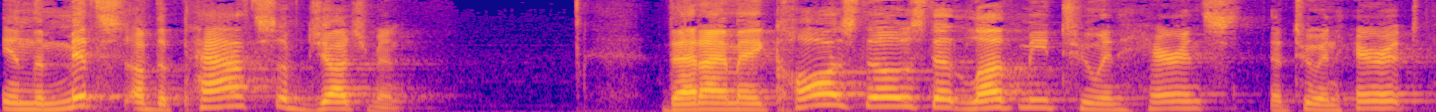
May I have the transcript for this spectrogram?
In the midst of the paths of judgment, that I may cause those that love me to inherit, uh, to inherit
